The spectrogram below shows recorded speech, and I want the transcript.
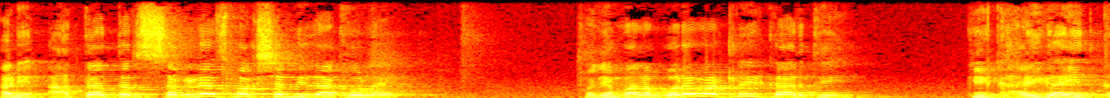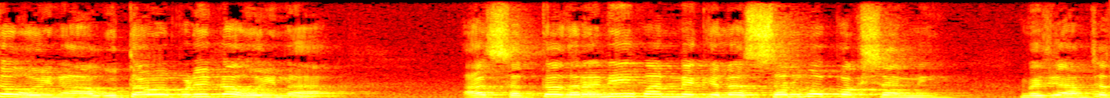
आणि आता तर सगळ्याच पक्षांनी दाखवलं आहे म्हणजे मला बरं वाटलं का अर्थी की घाईघाईत का होईना? उतावळपणे का होईना? आज सत्ताधाऱ्यांनीही मान्य केलं सर्व पक्षांनी. म्हणजे आमच्या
